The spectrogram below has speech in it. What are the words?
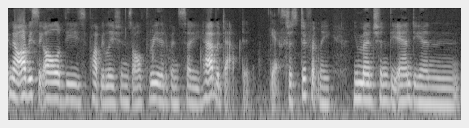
Now, obviously, all of these populations, all three that have been studied, have adapted. Yes. Just differently. You mentioned the Andean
